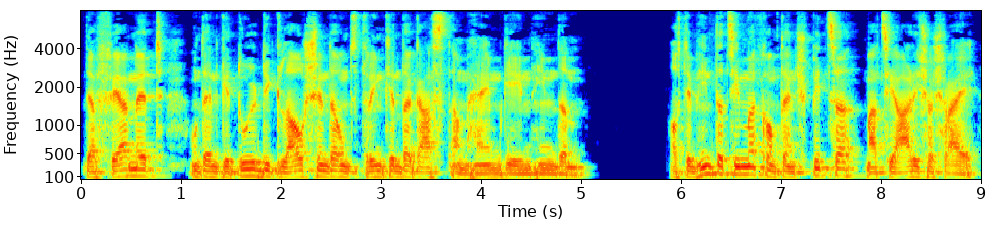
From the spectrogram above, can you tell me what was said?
der Fernet und ein geduldig lauschender und trinkender Gast am Heimgehen hindern. Aus dem Hinterzimmer kommt ein spitzer, martialischer Schrei.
